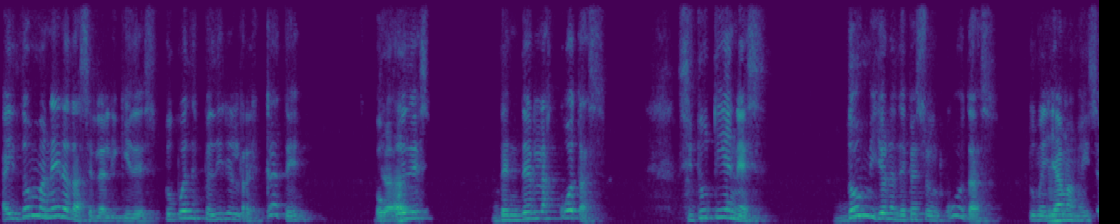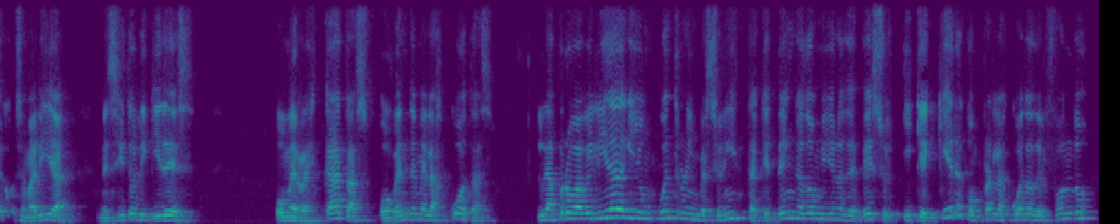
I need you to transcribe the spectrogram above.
Hay dos maneras de hacer la liquidez. Tú puedes pedir el rescate o puedes vender las cuotas. Si tú tienes dos millones de pesos en cuotas, tú me llamas, me dices, José María, necesito liquidez, o me rescatas o véndeme las cuotas, la probabilidad de que yo encuentre un inversionista que tenga dos millones de pesos y que quiera comprar las cuotas del fondo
